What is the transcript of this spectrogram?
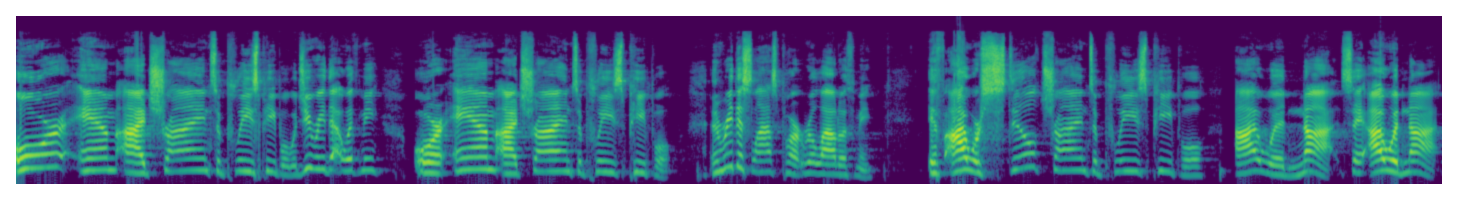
Or am I trying to please people? Would you read that with me? Or am I trying to please people? And read this last part real loud with me. If I were still trying to please people, I would not, say, I would not,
